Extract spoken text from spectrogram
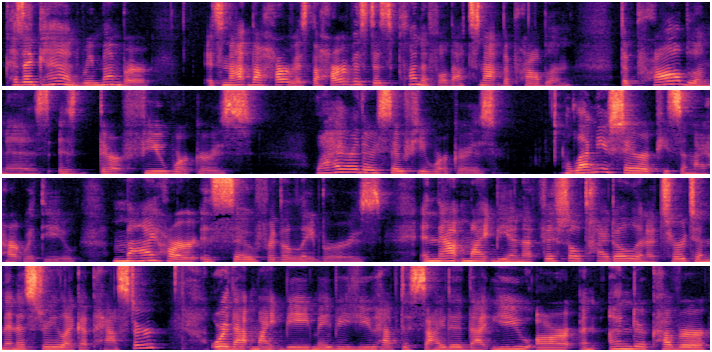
Because again, remember, it's not the harvest. The harvest is plentiful. That's not the problem. The problem is is there are few workers. Why are there so few workers? Let me share a piece of my heart with you. My heart is so for the laborers. And that might be an official title in a church, a ministry like a pastor, or that might be maybe you have decided that you are an undercover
